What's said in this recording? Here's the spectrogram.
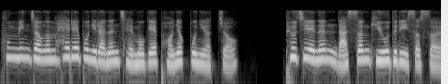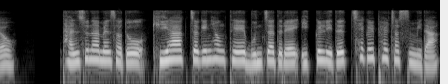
훈민정음 해례본이라는 제목의 번역본이었죠. 표지에는 낯선 기호들이 있었어요. 단순하면서도 기하학적인 형태의 문자들에 이끌리듯 책을 펼쳤습니다.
